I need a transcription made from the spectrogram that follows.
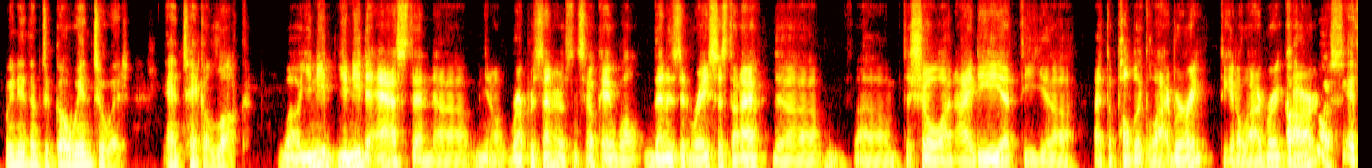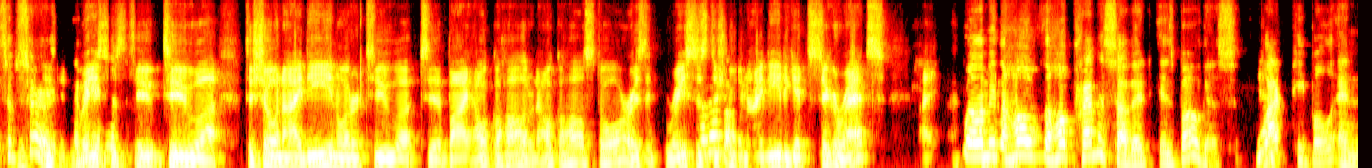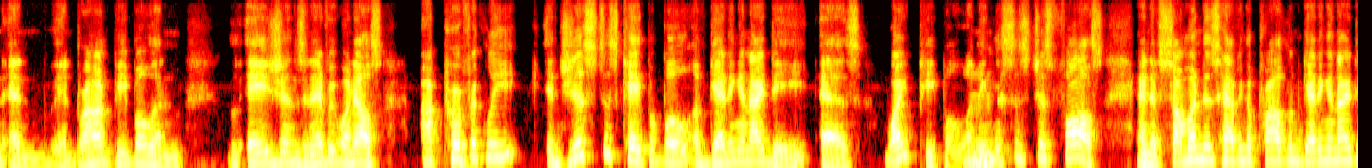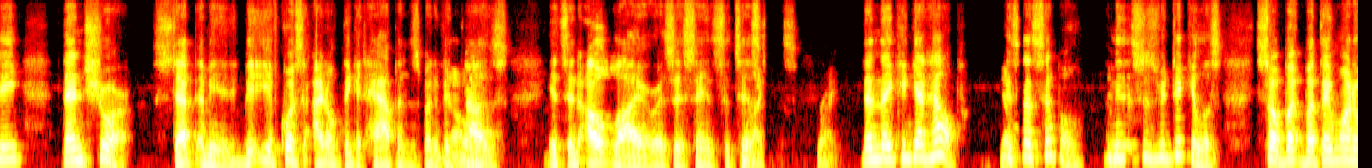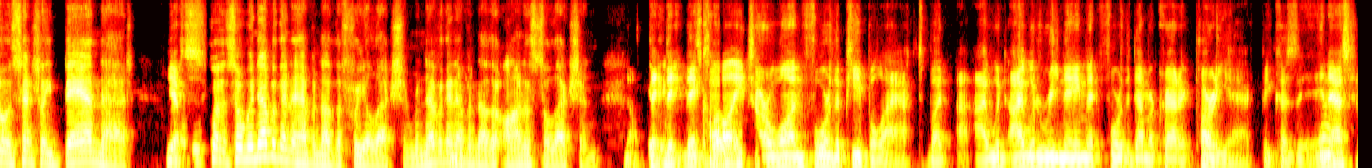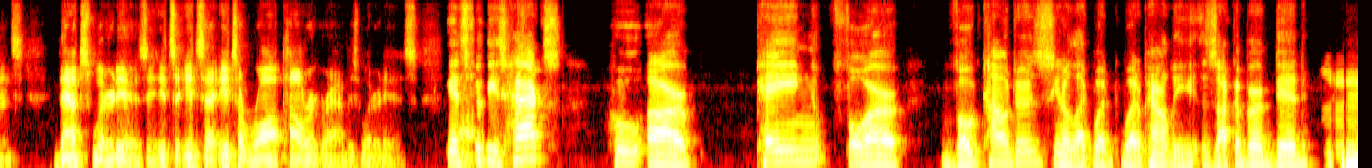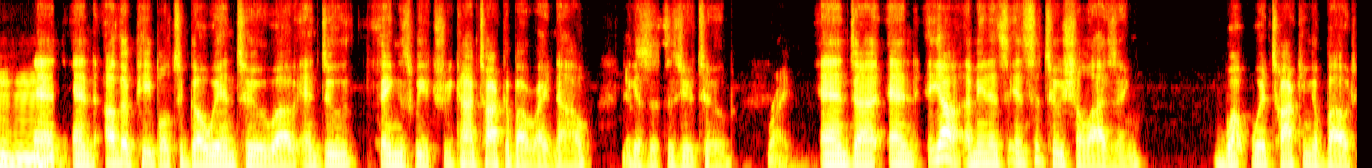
We need them to go into it and take a look. Well, you need you need to ask then, uh, you know, representatives and say, okay, well, then is it racist that I have to, um, to show an ID at the uh, at the public library to get a library card? Of course, it's absurd. Is, is it racist mean, to to uh, to show an ID in order to uh, to buy alcohol at an alcohol store? Is it racist to show an ID to get cigarettes? I, well, I mean, the whole the whole premise of it is bogus. Yeah. Black people and and and brown people and Asians and everyone else are perfectly just as capable of getting an ID as white people. Mm-hmm. I mean, mm-hmm. this is just false. And if someone is having a problem getting an ID, then sure, step. I mean, of course, I don't think it happens, but if no. it does, it's an outlier, as they say in statistics. Right. right. Then they can get help. Yep. It's that simple. I mean, this is ridiculous. So, but but they want to essentially ban that Yes. So, so we're never going to have another free election. We're never going to have another honest election. No, they, they, they call HR one for the People Act, but I would I would rename it for the Democratic Party Act because in yeah. essence that's what it is. It's it's a it's a raw power grab is what it is. It's uh, for these hacks who are paying for vote counters, you know, like what what apparently Zuckerberg did, mm-hmm. and and other people to go into uh, and do things we, we can't talk about right now because this is YouTube. Right. And uh, and yeah, I mean it's institutionalizing what we're talking about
